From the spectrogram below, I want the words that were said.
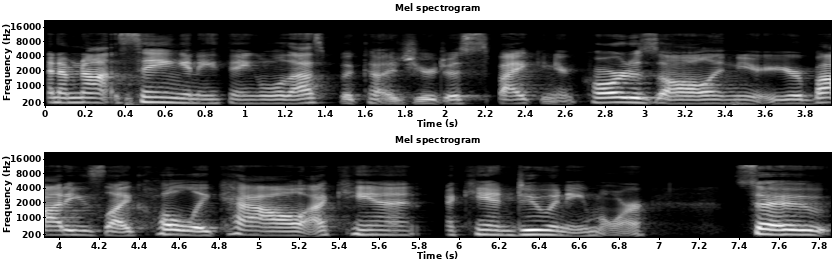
and I'm not seeing anything. Well, that's because you're just spiking your cortisol and your, your body's like, holy cow, I can't, I can't do anymore. So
